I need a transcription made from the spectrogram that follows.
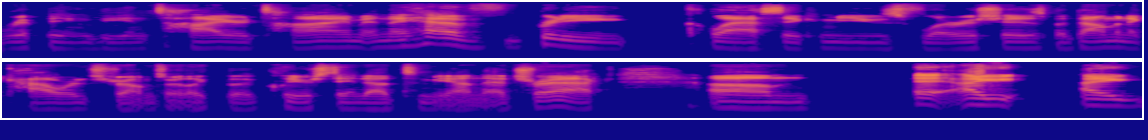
ripping the entire time, and they have pretty classic Muse flourishes, but Dominic Howard's drums are like the clear standout to me on that track. Um, eh, I I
